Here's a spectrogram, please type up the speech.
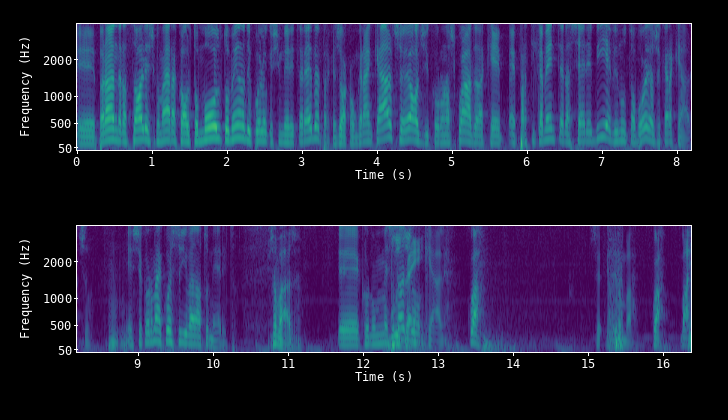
Eh, però Andrazzoli secondo me ha raccolto molto meno di quello che si meriterebbe perché gioca un gran calcio e oggi con una squadra che è praticamente da Serie B è venuto a Bologna a giocare a calcio. E secondo me questo gli va dato merito. Savasa. Eh, con un messaggio Busain. vocale qua. Sì, che non va. Qua vai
